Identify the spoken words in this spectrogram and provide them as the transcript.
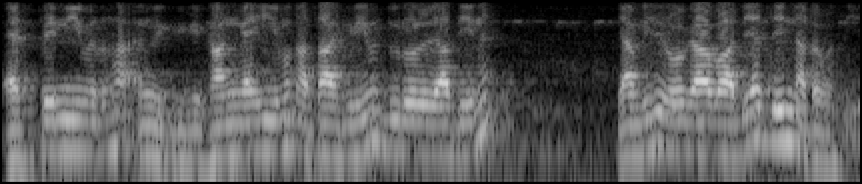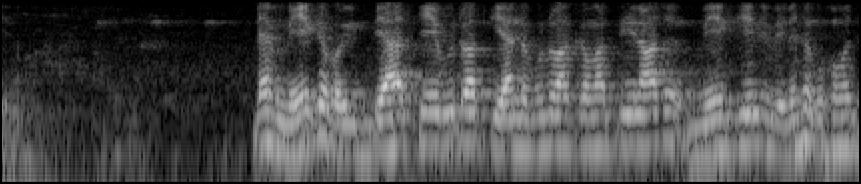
ඇස් පෙනීම සහ කන් ඇහිීම කතා කිරීම දුර්වල වෙලා තියෙන යම් කිසි රෝගාබාධයක් දෙන්නටම තියෙනවා. දැන් මේක විද්‍යාඥයෙකුටවත් කියන්න පුළුවන්කමක් තියනවාද මේ කියන වෙනස කොහොමද?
